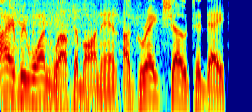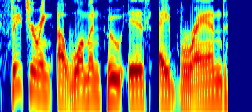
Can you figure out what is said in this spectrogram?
Hi, everyone. Welcome on in. A great show today featuring a woman who is a brand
